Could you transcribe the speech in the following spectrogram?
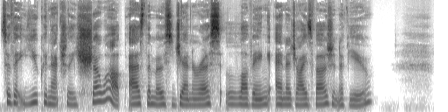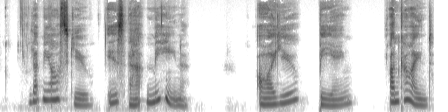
so that you can actually show up as the most generous, loving, energized version of you, let me ask you, is that mean? Are you being unkind?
